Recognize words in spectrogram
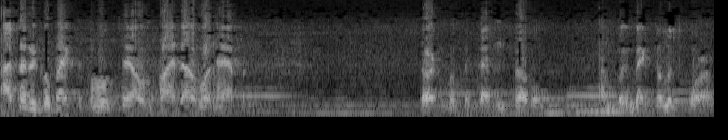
I better go back to the hotel and find out what happened. Norton must have got in trouble. I'm going back to look for him.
